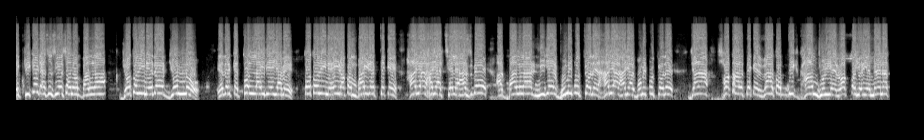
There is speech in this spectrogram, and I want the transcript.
এই ক্রিকেট অ্যাসোসিয়েশন অফ বাংলা যতদিন এদের জন্য এদেরকে তোল্লাই দিয়ে যাবে। ততদিন এই রকম বাইরের থেকে হাজার হাজার ছেলে আসবে আর বাংলার নিজের ভূমিপুত্রদের, হাজার হাজার ভূমিপুত্রদের যারা সকাল থেকে রাত অব্দি ঘাম ঝরিয়ে, রক্ত ঝরিয়ে মেহনত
